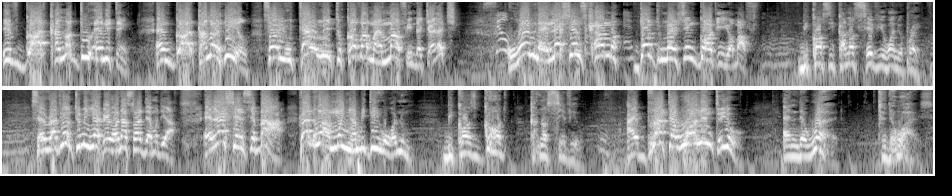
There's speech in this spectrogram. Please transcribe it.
if god cannot do anything and god cannot heal so you tell me to cover my mouth in the church? When the elections come don't mention god in your mouth because he cannot save you when you pray. Sɛ awurade ɔntumi nyɛ hwee wɔ na sɔre dɛm deɛ a elections ba. A hwɛ ne woammɔ nyame din wɔ wɔnom because god cannot save you. I brought a warning to you and the word to the wise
